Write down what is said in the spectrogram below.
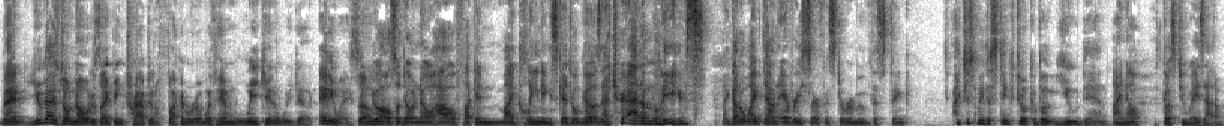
man, you guys don't know what it's like being trapped in a fucking room with him week in and week out. Anyway, so You also don't know how fucking my cleaning schedule goes after Adam leaves. I gotta wipe down every surface to remove the stink. I just made a stink joke about you, Dan. I know. It goes two ways, Adam.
